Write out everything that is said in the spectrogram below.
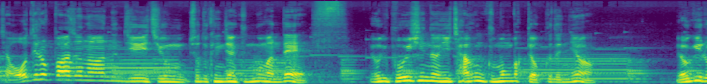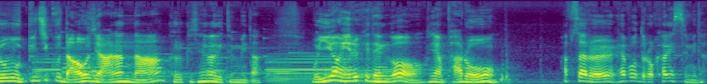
자 어디로 빠져나왔는지 지금 저도 굉장히 궁금한데 여기 보이시는 이 작은 구멍밖에 없거든요. 여기로 삐짓고 나오지 않았나 그렇게 생각이 듭니다. 뭐 이왕 이렇게 된 거 그냥 바로 합사를 해보도록 하겠습니다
